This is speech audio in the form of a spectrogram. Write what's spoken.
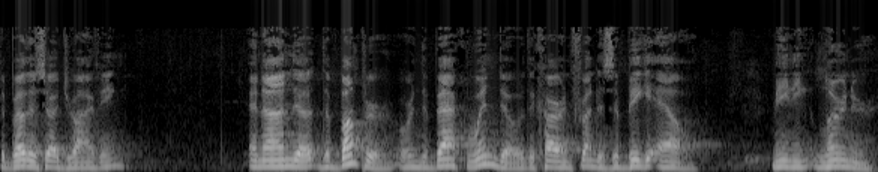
the brothers are driving, and on the, the bumper or in the back window of the car in front is a big L, meaning learner.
